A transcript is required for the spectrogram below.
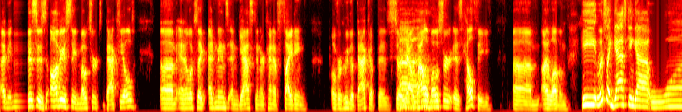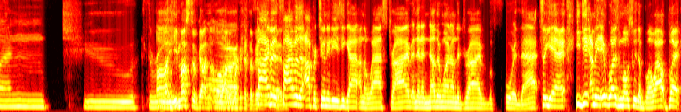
I mean, this is obviously Mostert's backfield, um, and it looks like Edmonds and Gaskin are kind of fighting over who the backup is. So yeah, uh, while Mostert is healthy um, I love him. He looks like Gaskin got one, two, three. Uh, he must have gotten a lot of work at the five. Of, five of the opportunities he got on the last drive, and then another one on the drive before that. So yeah, he did. I mean, it was mostly the blowout, but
